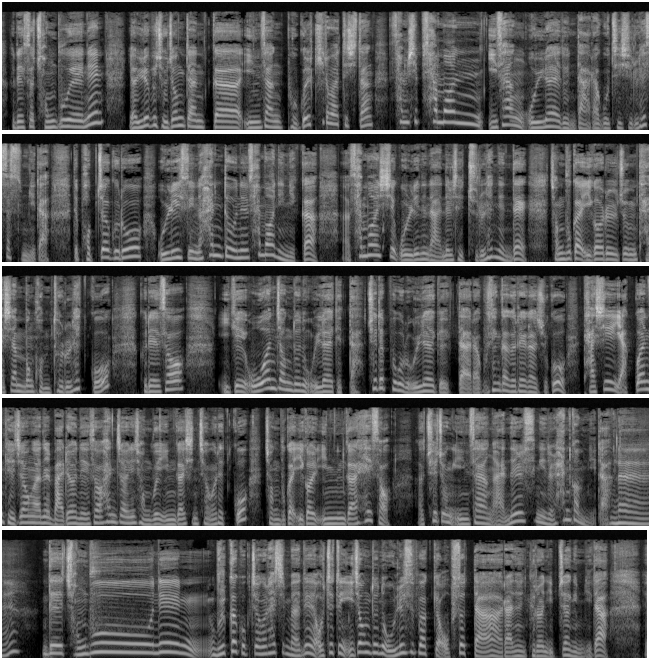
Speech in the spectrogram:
그래서 정부에는 연료 기업이 조정 단가 인상 폭을 킬로와트 시당 33원 이상 올려야 된다라고 지시를 했었습니다. 근데 법적으로 올릴 수 있는 한도는 3원이니까 3원씩 올리는 안을 제출을 했는데 정부가 이거를 좀 다시 한번 검토를 했고 그래서 이게 5원 정도는 올려야겠다. 최대폭을 올려야겠다라고 생각을 해 가지고 다시 약관 개정안을 마련해서 한전이 정부에 인가 신청을 했고 정부가 이걸 인가해서 최종 인상안을 승인을 한 겁니다. 네. 근데 정부는 물가 걱정을 하지만은 어쨌든 이 정도는 올릴 수밖에 없었다라는 그런 입장입니다.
